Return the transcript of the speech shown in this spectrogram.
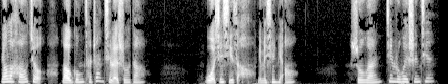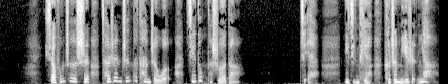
聊了好久，老公才站起来说道。我先洗澡，你们先聊。说完，进入卫生间。小峰这时才认真的看着我，激动的说道：“姐，你今天可真迷人呀！”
